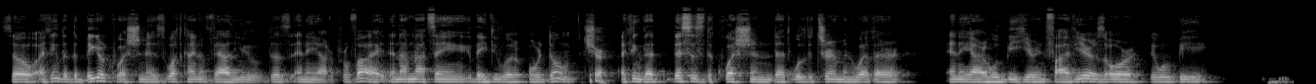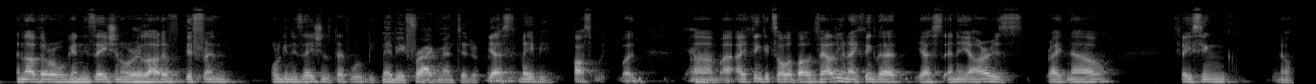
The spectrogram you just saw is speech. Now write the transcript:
so I think that the bigger question is what kind of value does NAR provide? And I'm not saying they do or, or don't. Sure. I think that this is the question that will determine whether NAR will be here in five years or there will be another organization or a lot of different organizations that will be maybe fragmented. Yes, maybe, possibly. But um, I, I think it's all about value, and I think that yes, NAR is right now facing you know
